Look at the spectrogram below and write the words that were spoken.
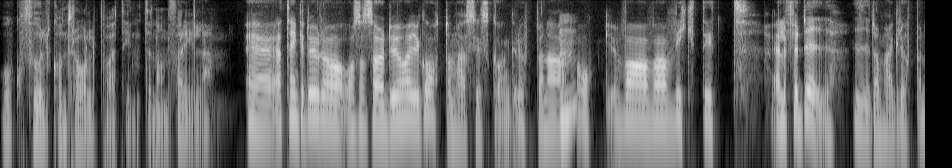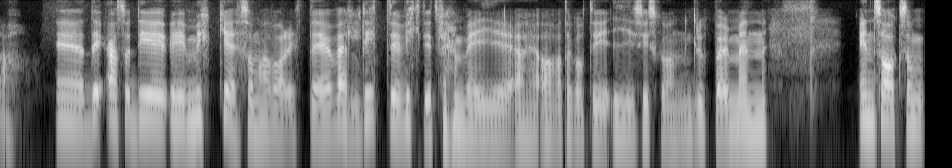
och full kontroll på att inte någon far illa. Eh, jag tänker du då, Åsa Sara, du har ju gått de här syskongrupperna. Mm. Och vad var viktigt, eller för dig, i de här grupperna? Eh, det, alltså det är mycket som har varit eh, väldigt viktigt för mig eh, av att ha gått i, i syskongrupper. Men en sak som,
